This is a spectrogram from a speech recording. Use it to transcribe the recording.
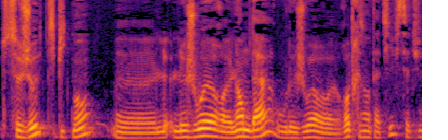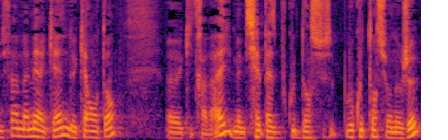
ce jeu, typiquement, euh, le, le, joueur lambda ou le joueur représentatif, c'est une femme américaine de 40 ans qui travaillent, même si elles passent beaucoup de, temps, sur nos jeux.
